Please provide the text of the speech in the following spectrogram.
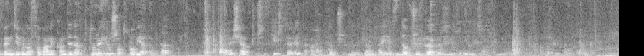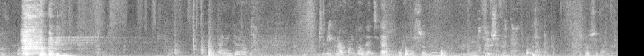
y, będzie wylosowany kandydat, który już odpowiadał, tak? Marysia, wszystkie cztery? Aha, dobrze, piąta jest, dobrze, zgadza się, czyli wyciągnę. Pani Dorota, czy mikrofon podać? Tak, poproszę. Proszę pytanie. Proszę bardzo.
